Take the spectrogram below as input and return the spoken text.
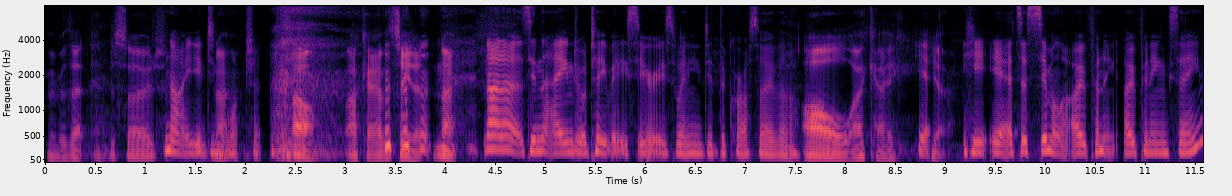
remember that episode. No, you didn't No. watch it. Oh, okay. I haven't seen it. No. no, no, it's in the Angel TV series when he did the crossover. Oh, okay. Yeah. Yeah. He, yeah, it's a similar opening opening scene,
